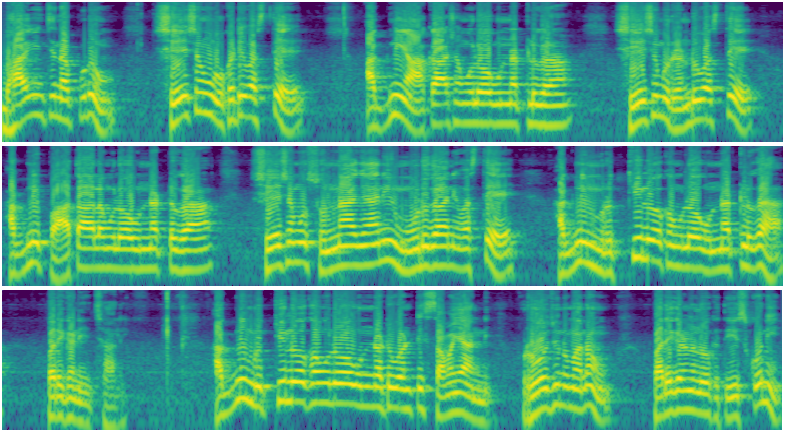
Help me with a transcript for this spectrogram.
భాగించినప్పుడు శేషం ఒకటి వస్తే అగ్ని ఆకాశములో ఉన్నట్లుగా శేషము రెండు వస్తే అగ్ని పాతాళములో ఉన్నట్టుగా శేషము సున్నా కానీ మూడు కానీ వస్తే అగ్ని మృత్యులోకములో ఉన్నట్లుగా పరిగణించాలి. అగ్ని మృత్యులోకములో ఉన్నటువంటి సమయాన్ని రోజును మనం పరిగణనలోకి తీసుకొని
